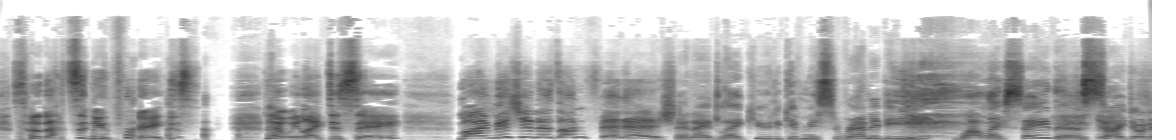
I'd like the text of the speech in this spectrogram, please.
so that's a new phrase. that we like to say. My mission is unfinished. And I'd like you to give me serenity while I say this so I don't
